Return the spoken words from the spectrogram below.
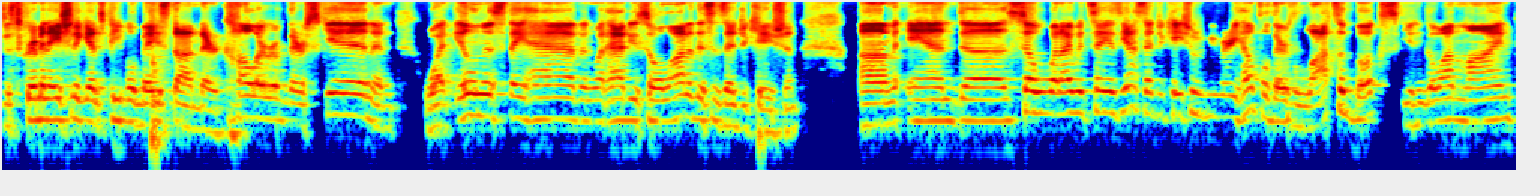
discrimination against people based on their color of their skin and what illness they have and what have you. So a lot of this is education. Um, and uh, so what I would say is, yes, education would be very helpful. There's lots of books. You can go online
